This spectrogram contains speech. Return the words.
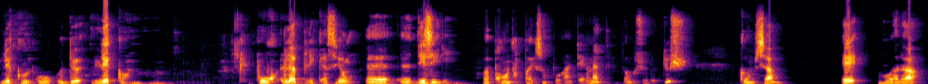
l'icône ou de l'écran pour l'application euh, euh, désignée. On va prendre par exemple pour Internet, donc je le touche comme ça et voilà,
